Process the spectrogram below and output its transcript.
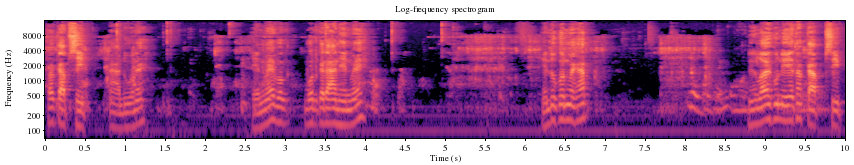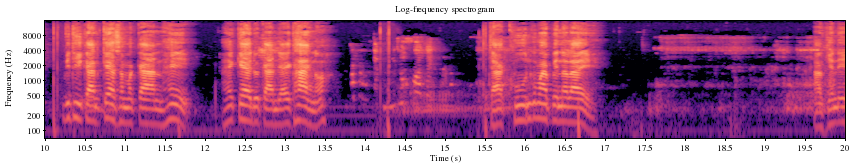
เท่ากับสิบอ่าดูนะ เห็นไหมบนบนกระดานเห็นไหม เห็นทุกคนไหมครับหนูจะเป็นหนึ่งร้อยคูณ a เท่ากับสิบวิธีการแก้สมการให้ให้แก้โดยการย้ายข้างเนาะมีทุกคนเลยจากคูณก็มาเป็นอะไรเอาเขียน a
